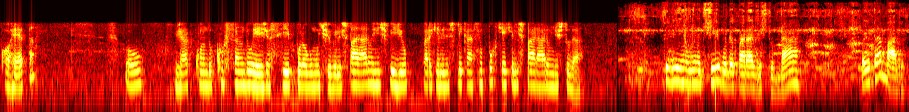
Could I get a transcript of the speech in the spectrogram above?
correta ou já quando cursando o EJA, se por algum motivo eles pararam, a gente pediu para que eles explicassem o porquê que eles pararam de estudar. Que o motivo de eu parar de estudar foi o trabalho.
